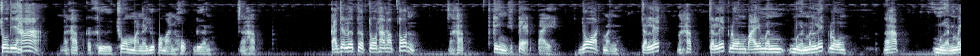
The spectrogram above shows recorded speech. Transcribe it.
ช่วงที่5นะครับก็คือช่วงมันอายุประมาณ 6 เดือนนะครับ การเจริญเติบโตทางลำต้นนะครับ กิ่งที่แตกไป ยอดมันจะเล็กนะครับ จะเล็กลงใบมันเหมือนมันเล็กลงนะครับ เหมือนไม่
